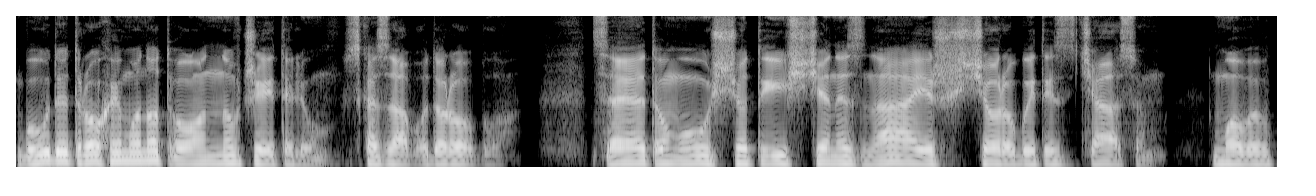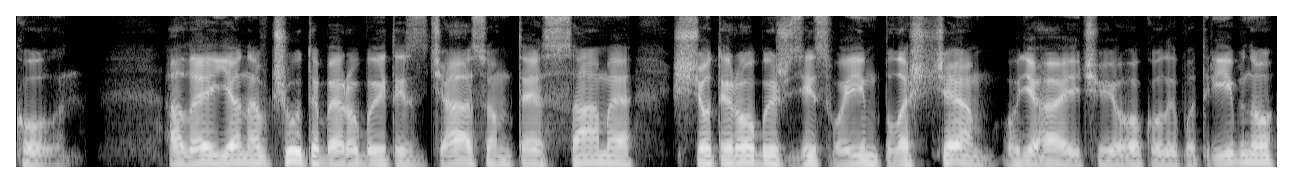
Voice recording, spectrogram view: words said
Буде трохи монотонно, вчителю, сказав одоробло. Це тому, що ти ще не знаєш, що робити з часом, мовив Колин. Але я навчу тебе робити з часом те саме, що ти робиш зі своїм плащем, одягаючи його, коли потрібно,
